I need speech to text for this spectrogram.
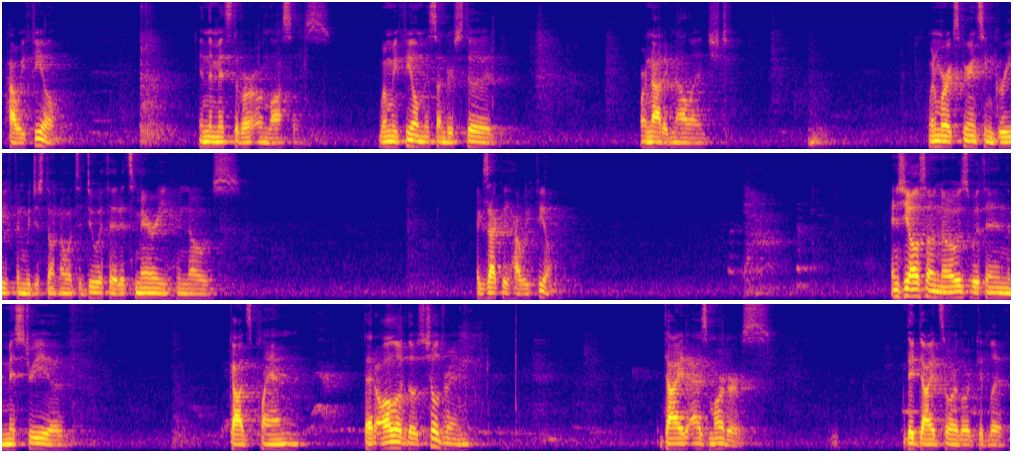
how we feel in the midst of our own losses, when we feel misunderstood or not acknowledged, when we're experiencing grief and we just don't know what to do with it, it's Mary who knows exactly how we feel. And she also knows within the mystery of God's plan that all of those children died as martyrs. They died so our Lord could live.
